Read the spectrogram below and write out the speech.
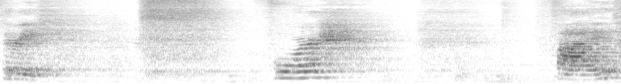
three, four, five,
